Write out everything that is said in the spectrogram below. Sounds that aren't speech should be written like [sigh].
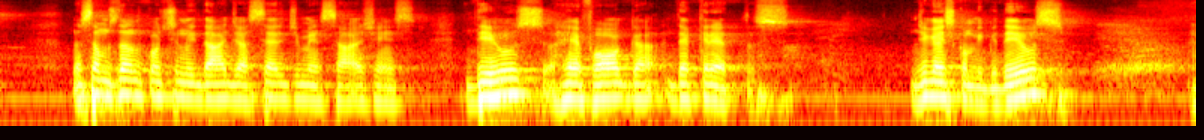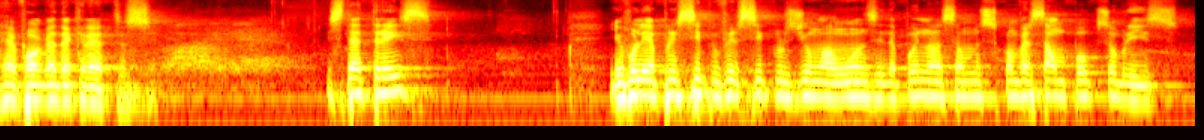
Nós estamos dando continuidade à série de mensagens. Deus revoga decretos. Diga isso comigo. Deus revoga decretos. Esther 3. Eu vou ler a princípio versículos de 1 a 11, depois nós vamos conversar um pouco sobre isso.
